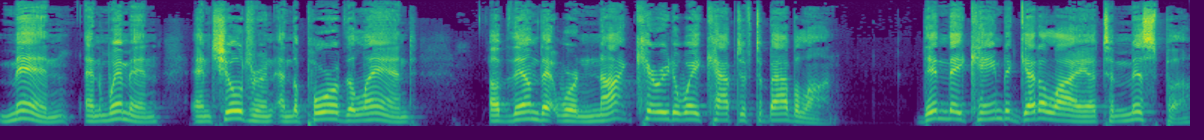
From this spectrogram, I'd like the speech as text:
men and women and children and the poor of the land, of them that were not carried away captive to Babylon. Then they came to Gedaliah to Mizpah,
